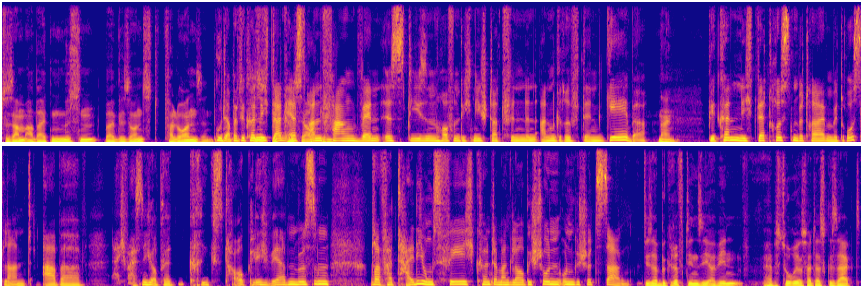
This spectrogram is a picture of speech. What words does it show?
zusammenarbeiten müssen, weil wir sonst verloren sind. Gut, aber wir können Dieses nicht dann erst anfangen, wenn es diesen hoffentlich nie stattfindenden Angriff denn gäbe. Nein. Wir können nicht Wettrüsten betreiben mit Russland, aber ich weiß nicht, ob wir kriegstauglich werden müssen. Aber verteidigungsfähig könnte man, glaube ich, schon ungeschützt sagen. Dieser Begriff, den Sie erwähnen, Herr Pistorius hat das gesagt,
